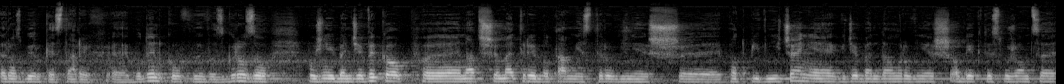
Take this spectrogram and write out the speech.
e, rozbiórkę starych e, budynków, wywóz gruzu, później będzie wykop e, na 3 metry, bo tam jest również e, podpiwniczenie, gdzie będą również obiekty służące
